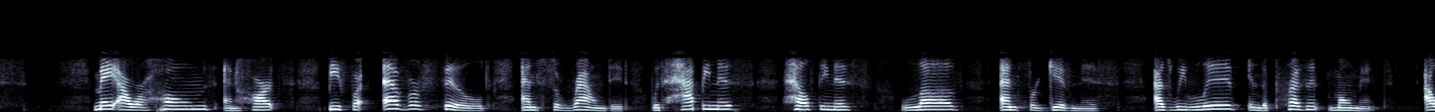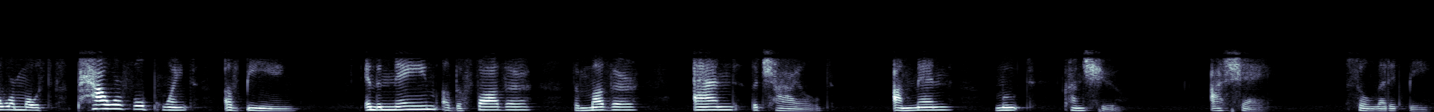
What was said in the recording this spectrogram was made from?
May our homes and hearts be forever filled and surrounded with happiness, healthiness, love, and forgiveness as we live in the present moment, our most powerful point of being. In the name of the Father, the Mother, and the Child. Amen. Mut Kanshu. Ashe. So let it be.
